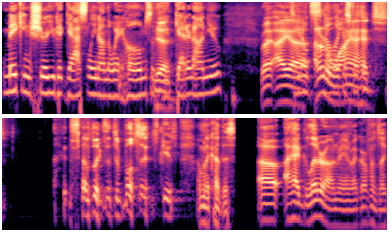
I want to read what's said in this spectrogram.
making sure you get gasoline on the way home so that Yeah. you get it on you. right. I uh, don't I don't know like why I had. It sounds like such a bullshit excuse. I'm gonna cut this. Uh, I had glitter on me, and my girlfriend's like,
